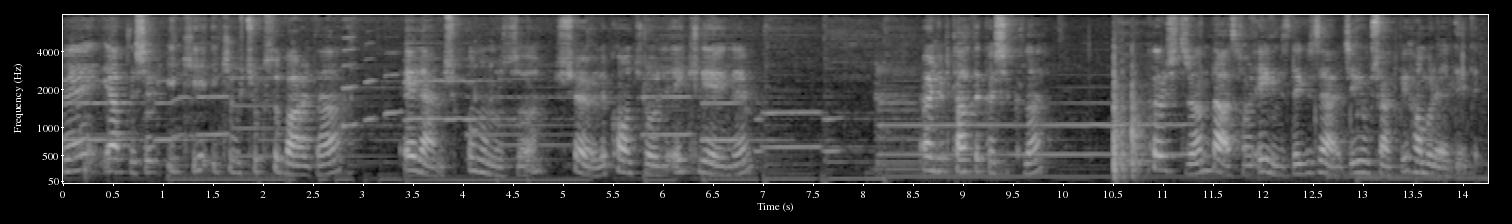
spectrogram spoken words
ve yaklaşık 2-2,5 su bardağı elenmiş unumuzu şöyle kontrollü ekleyelim. Önce bir tahta kaşıkla karıştıralım. Daha sonra elimizde güzelce yumuşak bir hamur elde edelim.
